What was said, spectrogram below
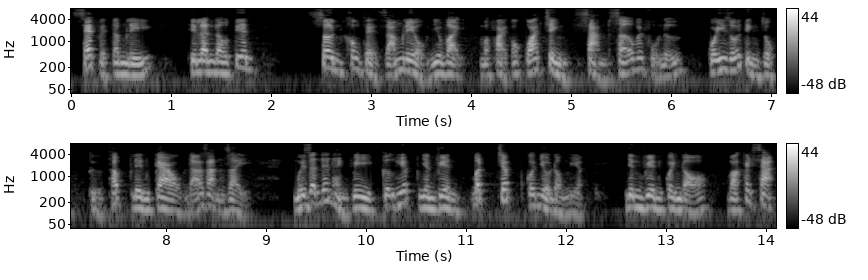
Xét về tâm lý thì lần đầu tiên Sơn không thể dám liều như vậy mà phải có quá trình sảm sỡ với phụ nữ, quấy rối tình dục từ thấp lên cao đã dặn dày mới dẫn đến hành vi cưỡng hiếp nhân viên bất chấp có nhiều đồng nghiệp, nhân viên quanh đó và khách sạn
